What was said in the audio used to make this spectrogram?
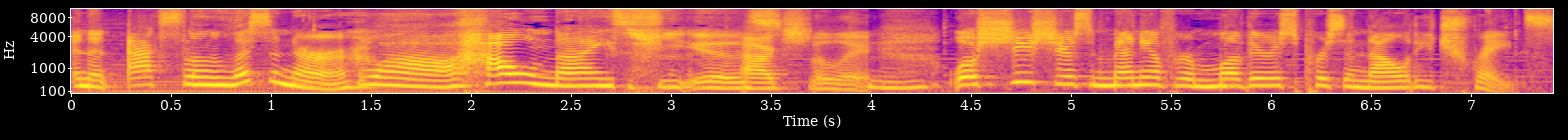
and an excellent listener. Wow, how nice she is. Actually. Mm. Well, she shares many of her mother's personality traits.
